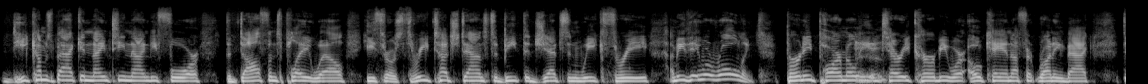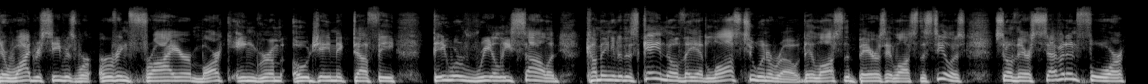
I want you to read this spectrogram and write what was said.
he comes back in 1994. The Dolphins play well. He throws three touchdowns to beat the Jets in week three. I mean, they were rolling. Bernie Parmalee mm-hmm. and Terry Kirby were okay enough at running back. Their wide receivers were Irving Fryar, Mark Ingram, OJ McDuffie. They were really solid. Coming into this game, though, they had lost two in a row. They lost the Bears, they lost the Steelers. So they're seven and four,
